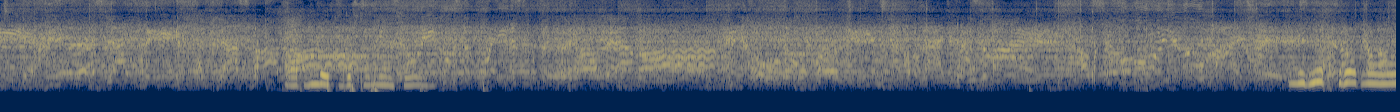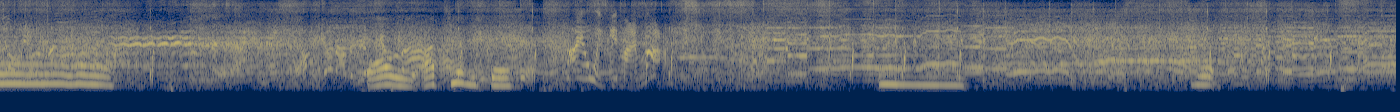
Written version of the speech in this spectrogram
Abim de 35 tane yaşıyor. Who's the greatest wizard of them all? Behold the workings of a magic mastermind. I'll show you my tricks. Ne diyor kusura bakma. Ya atıyorum işte.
